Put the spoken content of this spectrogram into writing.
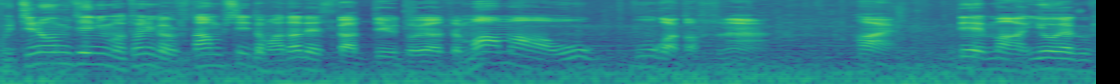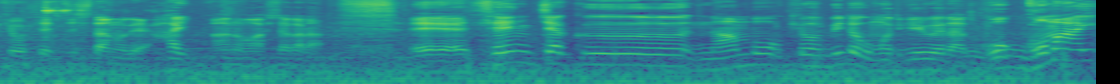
うちのお店にもとにかくスタンプシートまだですかっていう問い合わせまあまあ多かったっすね。はい。でまあようやく今日設置したのではいあの明日から。えー、先着なんぼ今日ビト君持ってきてくれた？5, 5枚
